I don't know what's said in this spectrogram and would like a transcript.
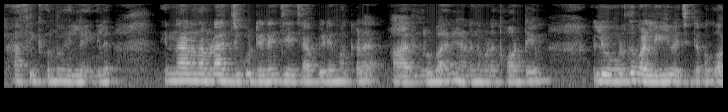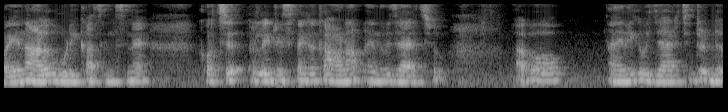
ട്രാഫിക് ഒന്നും ഇല്ലെങ്കിൽ ഇന്നാണ് നമ്മുടെ അഞ്ചുകുട്ടിയുടെയും ചേച്ചാപ്പിയുടെയും മക്കളെ ആദ്യ കുർബാനയാണ് നമ്മുടെ കോട്ടയം ലൂർദ് പള്ളിയിൽ വെച്ചിട്ട്. അപ്പോൾ കുറേ നാൾ കൂടി കസിൻസിനെ കുറച്ച് റിലേറ്റീവ്സിനെയൊക്കെ കാണാം എന്ന് വിചാരിച്ചു. അപ്പോൾ അങ്ങനെയൊക്കെ വിചാരിച്ചിട്ടുണ്ട്.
